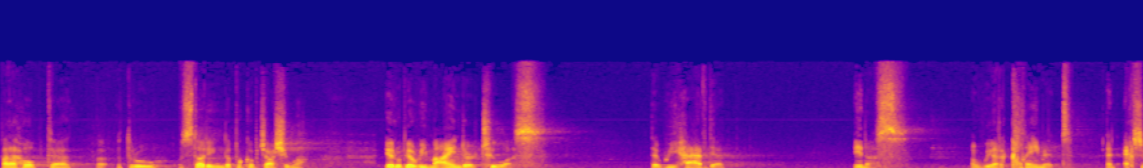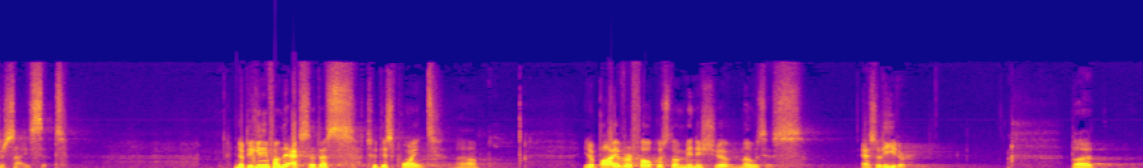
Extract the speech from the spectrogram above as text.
But I hope that uh, through studying the book of Joshua, it will be a reminder to us that we have that in us, and we got to claim it and exercise it. In the beginning, from the Exodus to this point, uh, you know, Bible focused on ministry of Moses as leader. But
